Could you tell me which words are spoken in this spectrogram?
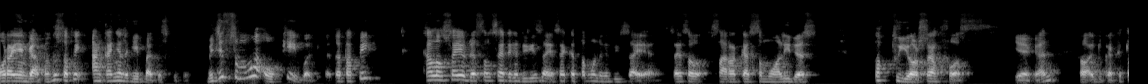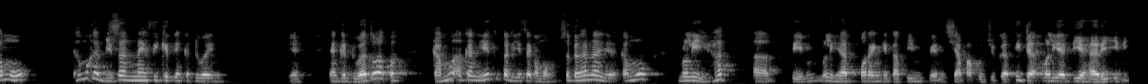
orang yang nggak bagus tapi angkanya lagi bagus gitu. Which semua oke okay buat kita. Tetapi kalau saya udah selesai dengan diri saya, saya ketemu dengan diri saya, saya sarankan semua leaders, talk to yourself first, ya kan? Kalau gak ketemu, kamu kan bisa navigate yang kedua ini. Ya. Yang kedua itu apa? Kamu akan, ya itu tadi saya ngomong, sederhana aja, kamu melihat uh, tim, melihat orang yang kita pimpin, siapa pun juga, tidak melihat dia hari ini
